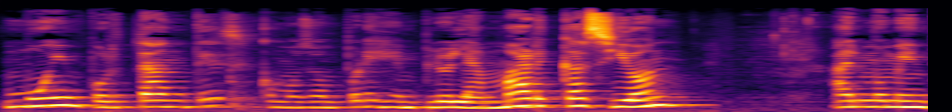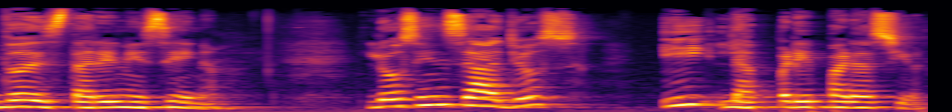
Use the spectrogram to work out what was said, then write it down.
muy importantes como son por ejemplo la marcación al momento de estar en escena, los ensayos y la preparación.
